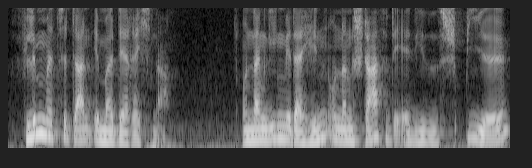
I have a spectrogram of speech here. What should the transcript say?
flimmerte dann immer der Rechner. Und dann gingen wir da hin und dann startete er dieses Spiel.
